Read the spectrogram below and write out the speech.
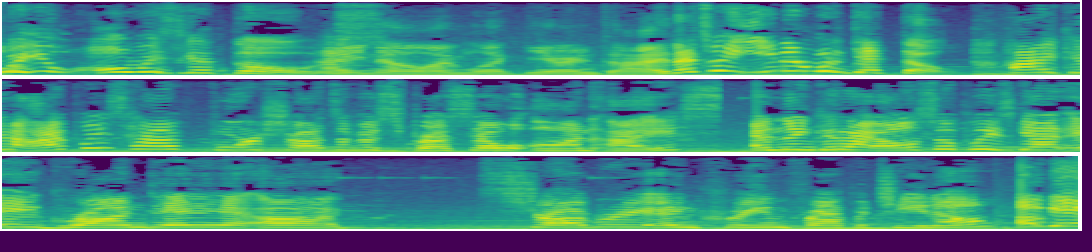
But you always get those. I know, I'm lucky, aren't I? That's what Enid would get though. Hi, can I please have four shots of espresso on ice? And then could I also please get a grande uh, strawberry and cream frappuccino? Okay,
